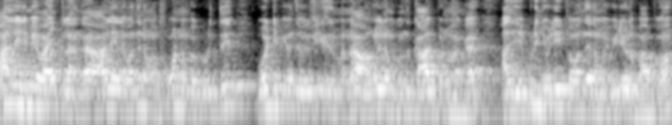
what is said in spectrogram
ஆன்லைனுமே வாங்கிக்கலாங்க. ஆன்லைனில் வந்து நம்ம ஃபோன் நம்பர் கொடுத்து ஓடிபி வந்து வெரிஃபிகேஷன் பண்ணால் அவங்களே நமக்கு வந்து கால் பண்ணுவாங்க. அது எப்படின்னு சொல்லி இப்போ வந்து நம்ம வீடியோவில் பார்ப்போம்.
